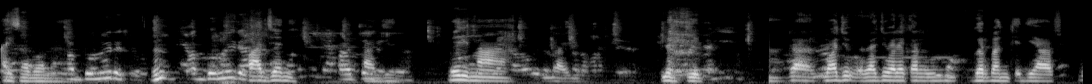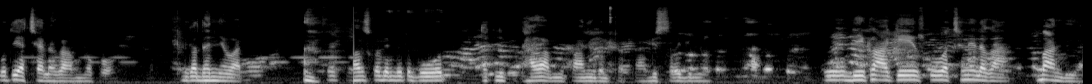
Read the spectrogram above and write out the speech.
ऐसा बोला। आप दोनों ही रहते हो? आप दोनों ही पाँच जने पाँच जने मेरी माँ भाई। लड़की राजू राजू वाले का घर बन के दिया। बहुत ही अच्छा लगा हम लोग को। उनका धन्यवाद। बारिश का पे तो बहुत तकलीफ़ उठाया हमने पानी बनता था बिस्तर गिरना था वो देखा आके उसको अच्छा नहीं लगा बाँध दिया।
